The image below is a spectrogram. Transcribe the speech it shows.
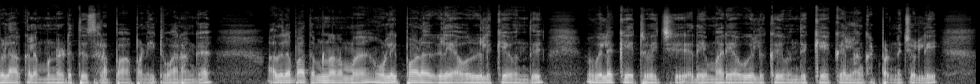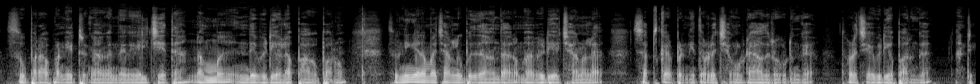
விழாக்களை முன்னெடுத்து சிறப்பாக பண்ணிட்டு வராங்க. அதில் பார்த்தோம்னா நம்ம உழைப்பாளர்களே அவர்களுக்கே வந்து விளக்கேற்றி வச்சு அதே மாதிரி அவங்களுக்கு வந்து கேக் எல்லாம் கட் பண்ண சொல்லி சூப்பராக பண்ணிகிட்ருக்காங்க இந்த நிகழ்ச்சியை தான் நம்ம இந்த வீடியோவில் பார்க்க போகிறோம் ஸோ நீங்கள் நம்ம சேனலுக்கு புதிதாக இருந்தால் நம்ம வீடியோ சேனலை சப்ஸ்கிரைப் பண்ணி தொடர்ச்சி அவங்கள்ட்ட ஆதரவு கொடுங்க. தொடர்ச்சியாக வீடியோ பாருங்கள் நன்றி.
